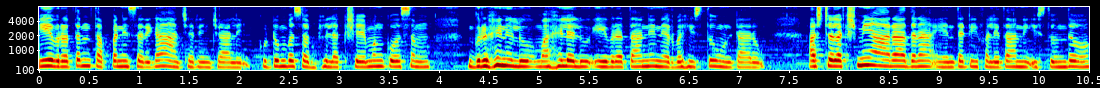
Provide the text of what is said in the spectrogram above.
ఈ వ్రతం తప్పనిసరిగా ఆచరించాలి. కుటుంబ సభ్యుల క్షేమం కోసం గృహిణులు మహిళలు ఈ వ్రతాన్ని నిర్వహిస్తూ ఉంటారు. అష్టలక్ష్మి ఆరాధన ఎంతటి ఫలితాన్ని ఇస్తుందో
